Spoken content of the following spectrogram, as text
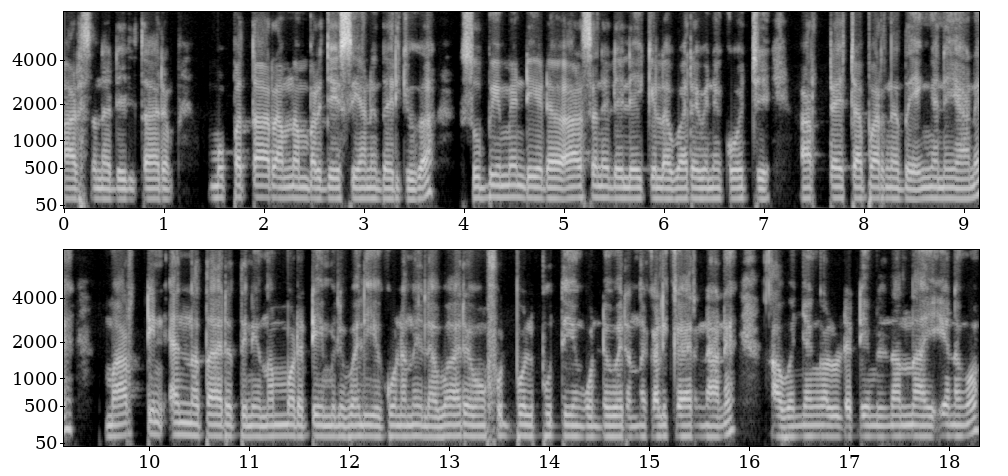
ആഴ്സണലിൽ താരം മുപ്പത്താറാം നമ്പർ ജേഴ്സിയാണ് ധരിക്കുക. സുബിമെൻഡിയുടെ ആഴ്സണലിലേക്കുള്ള വരവിനെ കോച്ച് അർട്ടേറ്റ പറഞ്ഞത് എങ്ങനെയാണ് മാർട്ടിൻ എന്ന താരത്തിന് നമ്മുടെ ടീമിൽ വലിയ ഗുണനിലവാരവും ഫുട്ബോൾ ബുദ്ധിയും കൊണ്ടുവരുന്ന കളിക്കാരനാണ്. അവൻ ഞങ്ങളുടെ ടീമിൽ നന്നായി ഇണങ്ങും.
